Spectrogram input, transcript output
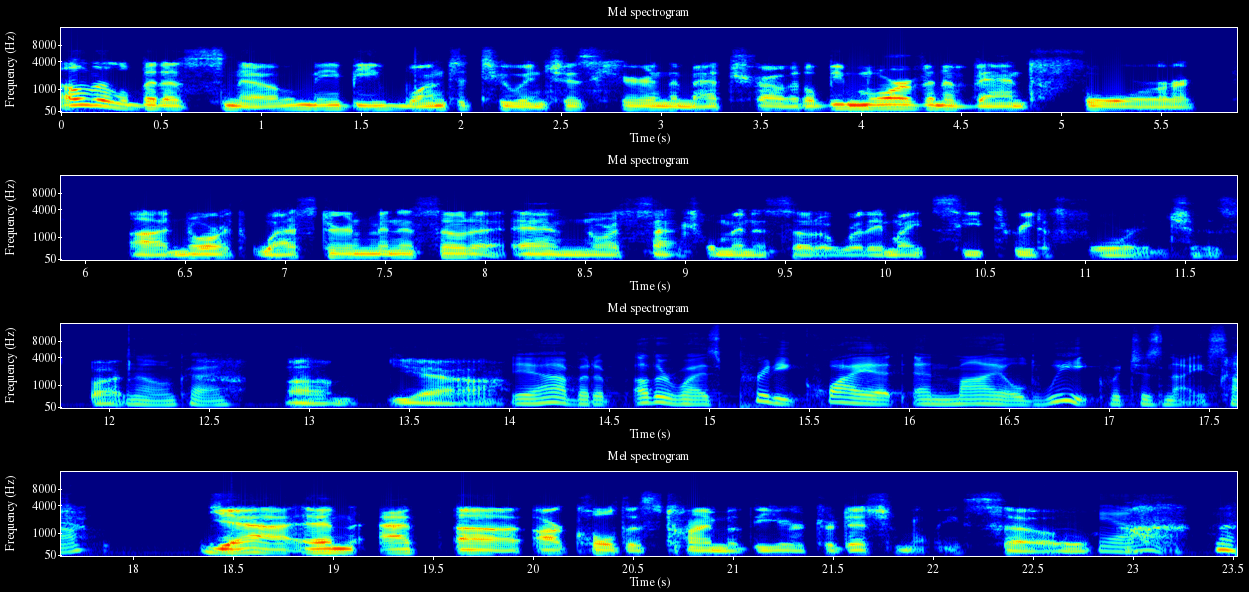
a little bit of snow, maybe one to two inches here in the metro. It'll be more of an event for uh, northwestern Minnesota and north central Minnesota, where they might see three to four inches. But Oh, okay. um, yeah, Yeah, but a otherwise pretty quiet and mild week, which is nice, huh? yeah, and at uh, our coldest time of the year traditionally. So Yeah.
